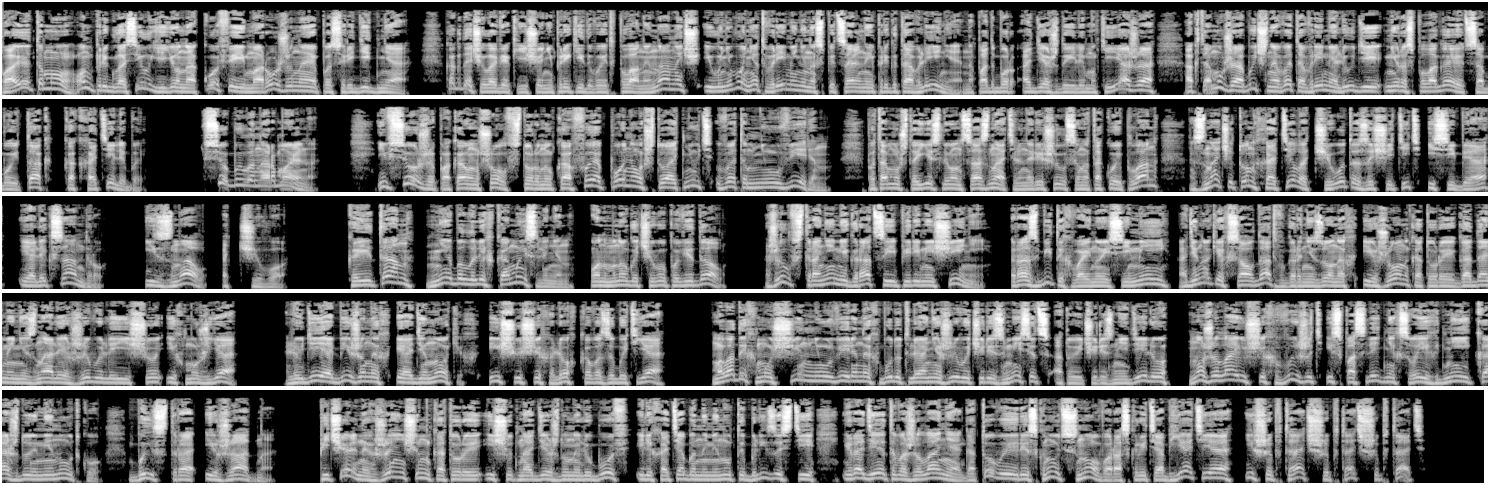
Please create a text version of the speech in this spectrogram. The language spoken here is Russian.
Поэтому он пригласил ее на кофе и мороженое посреди дня, когда человек еще не прикидывает планы на ночь и у него нет времени на специальные приготовления, на подбор одежды или макияжа, а к тому же обычно в это время люди не располагают собой так, как хотели бы. Все было нормально. И все же, пока он шел в сторону кафе, понял, что отнюдь в этом не уверен, потому что если он сознательно решился на такой план, значит, он хотел от чего-то защитить и себя, и Александру, и знал от чего. Каитан не был легкомысленен, он много чего повидал, жил в стране миграции и перемещений, разбитых войной семей, одиноких солдат в гарнизонах и жен, которые годами не знали, живы ли еще их мужья, людей обиженных и одиноких, ищущих легкого забытья, молодых мужчин, неуверенных, будут ли они живы через месяц, а то и через неделю, но желающих выжить из последних своих дней каждую минутку, быстро и жадно. Печальных женщин, которые ищут надежду на любовь или хотя бы на минуты близости, и ради этого желания готовы рискнуть снова раскрыть объятия и шептать, шептать, шептать.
